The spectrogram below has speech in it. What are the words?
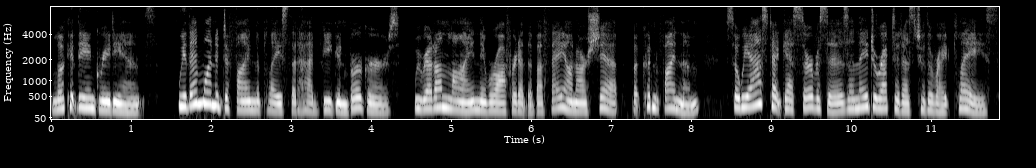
Look at the ingredients. We then wanted to find the place that had vegan burgers. We read online they were offered at the buffet on our ship, but couldn't find them, so we asked at guest services and they directed us to the right place.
